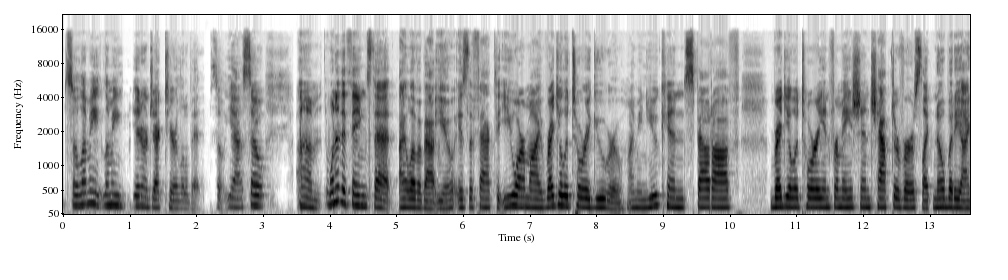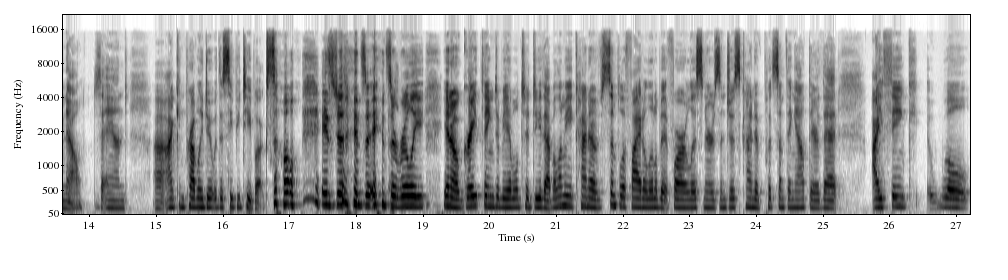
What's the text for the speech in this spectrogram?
So let me let me interject here a little bit. So yeah, so um, one of the things that I love about you is the fact that you are my regulatory guru. I mean, you can spout off regulatory information, chapter verse, like nobody I know, and uh, I can probably do it with the CPT book. So it's just it's a it's a really you know great thing to be able to do that. But let me kind of simplify it a little bit for our listeners and just kind of put something out there that I think will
